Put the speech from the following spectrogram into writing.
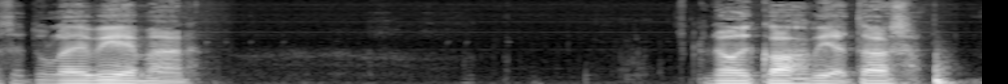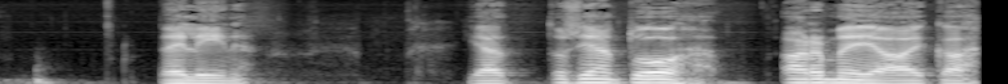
se tulee viemään noin kahvia taas peliin. Ja tosiaan tuo armeija-aika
